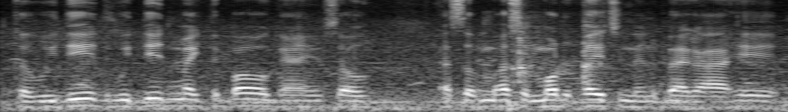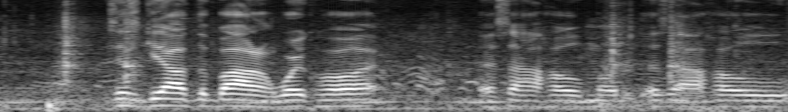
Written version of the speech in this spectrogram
because we did we did make the bowl game, so that's a that's a motivation in the back of our head. Just get off the ball and work hard. That's our whole motive. That's our whole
